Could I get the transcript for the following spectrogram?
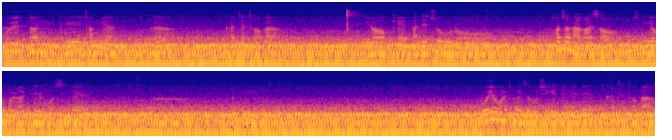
보였던 그 장면, 그러니까 카테터가 이렇게 반대쪽으로 퍼져 나가서 신경을 넓히는 모습은 어, 그 모형을 통해서 보시게 되면은 카테터가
